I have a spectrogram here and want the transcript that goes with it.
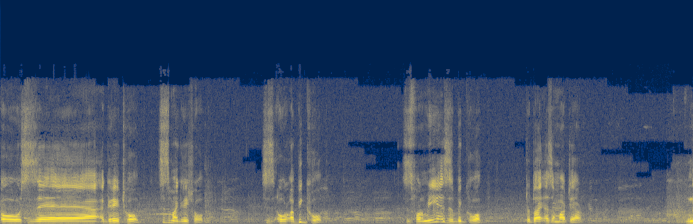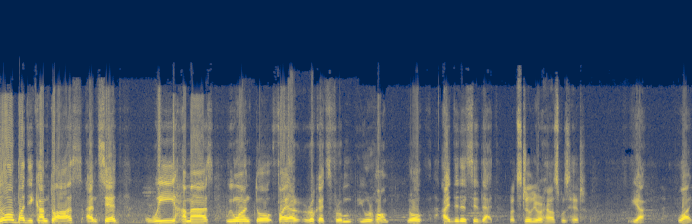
Oh, this is a, a great hope. This is my great hope. This is or a big hope. This is for me, this is a big hope to die as a martyr. Nobody come to us and said, we Hamas, we want to fire rockets from your home. No, I didn't say that. But still your house was hit? Yeah. Why?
